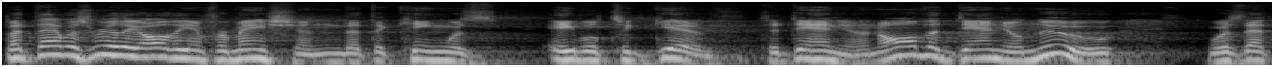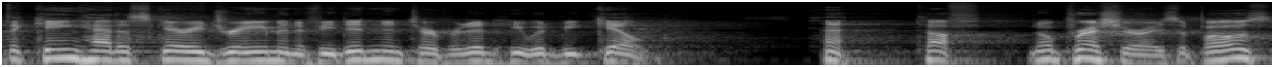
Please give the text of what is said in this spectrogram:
But that was really all the information that the king was able to give to Daniel. And all that Daniel knew was that the king had a scary dream, and if he didn't interpret it, he would be killed. Tough. No pressure, I suppose.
